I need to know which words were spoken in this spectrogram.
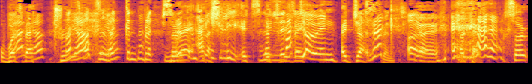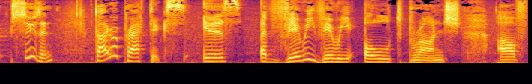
was Yeah, that yeah. true? Yeah. What's a lick and flick? So Rikkenplik. actually, it's, it's Look, with a and adjustment. Yeah. okay. So, Susan, chiropractics is a very, very old branch of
